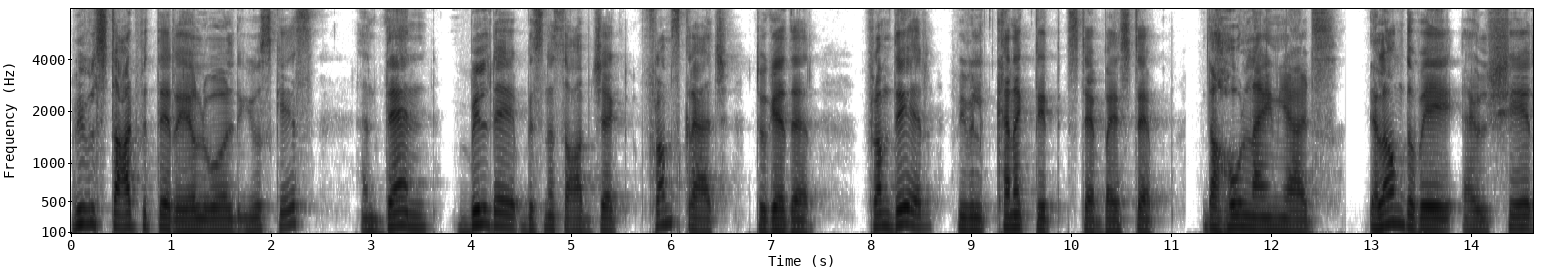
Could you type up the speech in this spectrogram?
We will start with a real world use case and then build a business object from scratch together. From there, we will connect it step by step, the whole nine yards. Along the way, I will share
